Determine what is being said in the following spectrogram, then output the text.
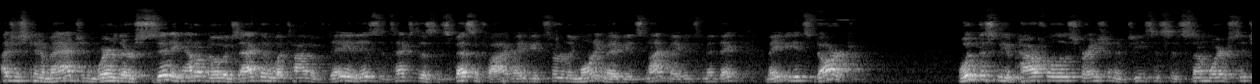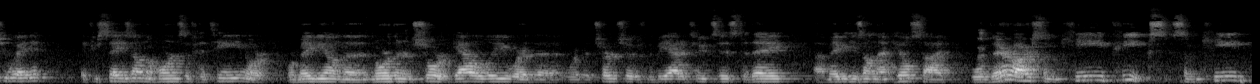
I just can imagine where they're sitting. I don't know exactly what time of day it is. The text doesn't specify. Maybe it's early morning. Maybe it's night. Maybe it's midday. Maybe it's dark. Wouldn't this be a powerful illustration of Jesus is somewhere situated if you say he's on the horns of Hattin or, or maybe on the northern shore of Galilee where the, where the Church of the Beatitudes is today, uh, maybe he's on that hillside. Well, there are some key peaks, some key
